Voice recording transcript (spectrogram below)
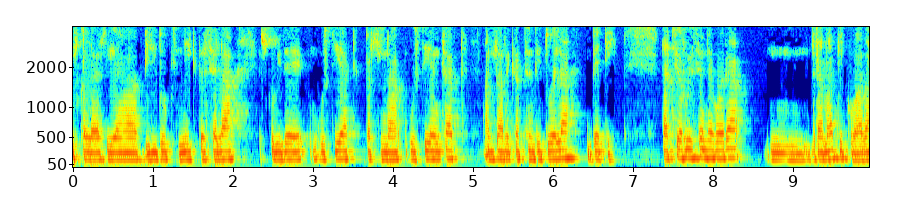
Euskal Herria bilduk nik bezala eskubide guztiak, persona guztientzat aldarrikatzen dituela beti. Tatxi horri zen egora, Mm, dramatikoa da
